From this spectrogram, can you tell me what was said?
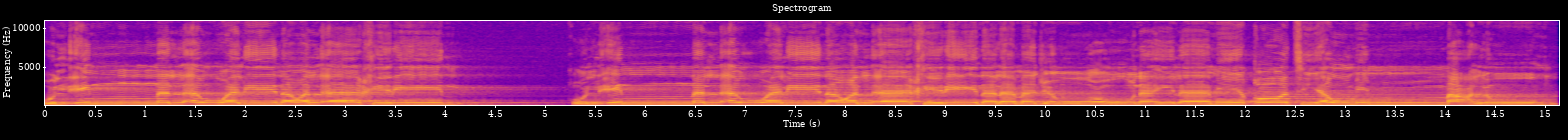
قل إن الأولين والآخرين قل إن الأولين والآخرين لمجموعون إلى ميقات يوم معلوم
